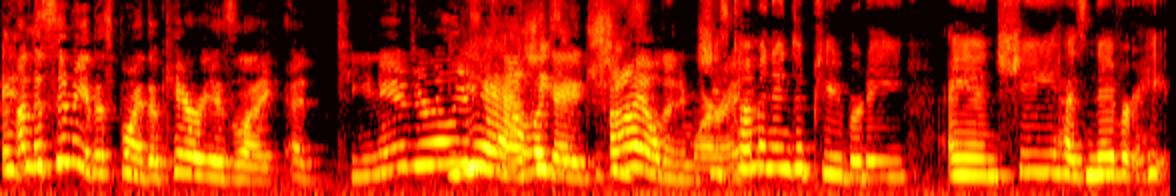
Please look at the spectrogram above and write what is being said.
it- I'm assuming at this point, though, Carrie is like a teenager, at least. Yeah, she's not like a she's- child anymore. she's right? coming into puberty and she has never he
